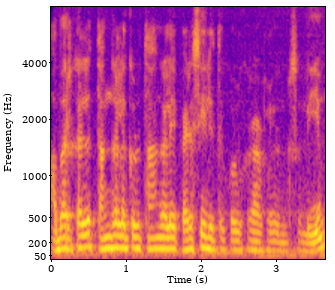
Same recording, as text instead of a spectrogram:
அவர்கள் தங்களுக்குள் தாங்களே பரிசீலித்துக் கொள்கிறார்கள் என்று சொல்லியும்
